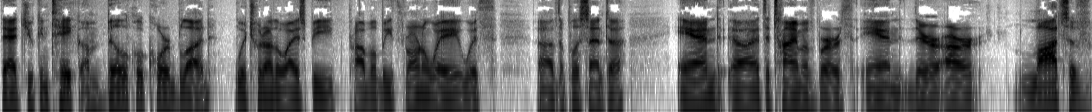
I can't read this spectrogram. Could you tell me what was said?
that you can take umbilical cord blood, which would otherwise be probably thrown away with uh, the placenta, and uh, at the time of birth, and there are lots of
